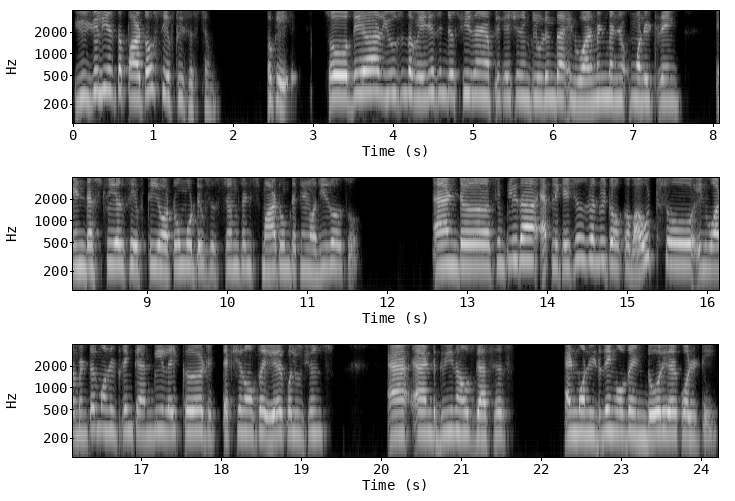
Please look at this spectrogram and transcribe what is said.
usually as the part of safety system. Okay, So they are used in the various industries and application, including the environment monitoring, industrial safety, automotive systems, and smart home technologies also. And uh, simply the applications when we talk about, so environmental monitoring can be like a detection of the air pollutions and, and greenhouse gases and monitoring of the indoor air quality.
